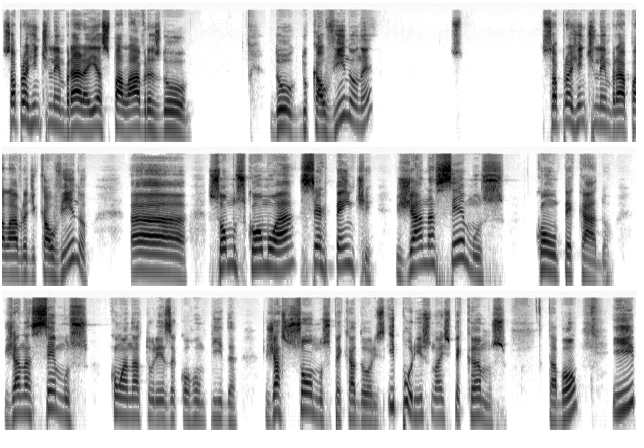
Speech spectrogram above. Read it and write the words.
Só para a gente lembrar aí as palavras do, do, do Calvino, né? Só para a gente lembrar a palavra de Calvino, uh, somos como a serpente, já nascemos com o pecado, já nascemos com a natureza corrompida, já somos pecadores e por isso nós pecamos, tá bom? E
